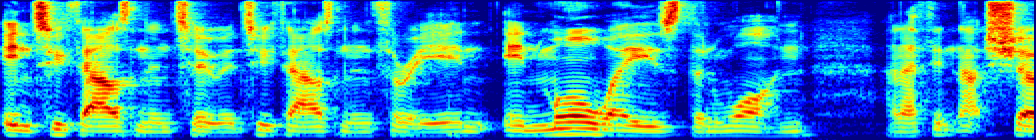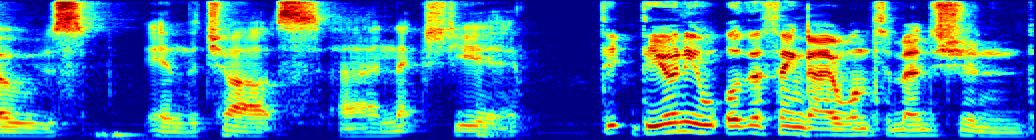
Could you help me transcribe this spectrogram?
in 2002 and 2003 in in more ways than one, and I think that shows in the charts uh, next year. The, the only other thing I want to mention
